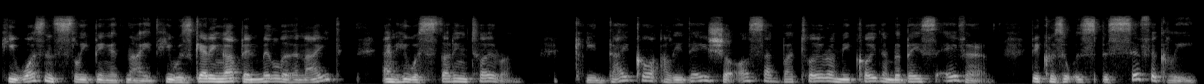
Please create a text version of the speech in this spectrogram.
he wasn't sleeping at night. He was getting up in middle of the night, and he was studying Torah because it was specifically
